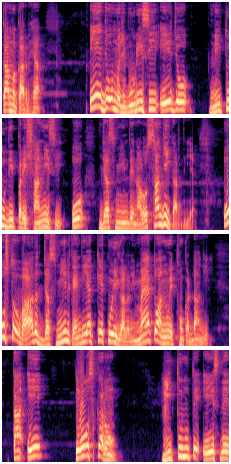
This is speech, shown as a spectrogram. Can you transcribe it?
ਕੰਮ ਕਰ ਰਿਹਾ। ਇਹ ਜੋ ਮਜਬੂਰੀ ਸੀ, ਇਹ ਜੋ ਨੀਤੂ ਦੀ ਪਰੇਸ਼ਾਨੀ ਸੀ, ਉਹ ਜਸਮੀਨ ਦੇ ਨਾਲ ਉਹ ਸਾਂਝੀ ਕਰਦੀ ਹੈ। ਉਸ ਤੋਂ ਬਾਅਦ ਜਸਮੀਨ ਕਹਿੰਦੀ ਹੈ ਕਿ ਕੋਈ ਗੱਲ ਨਹੀਂ, ਮੈਂ ਤੁਹਾਨੂੰ ਇੱਥੋਂ ਕੱਢਾਂਗੀ। ਤਾਂ ਇਹ, ਉਸ ਘਰੋਂ ਨੀਤੂ ਨੂੰ ਤੇ ਇਸ ਦੇ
